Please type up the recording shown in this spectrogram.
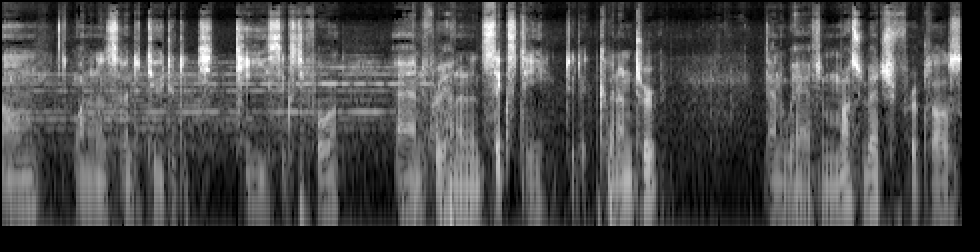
um, 172 to the T64, and 360 to the Covenanter. Then we have the Master Badge for Class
